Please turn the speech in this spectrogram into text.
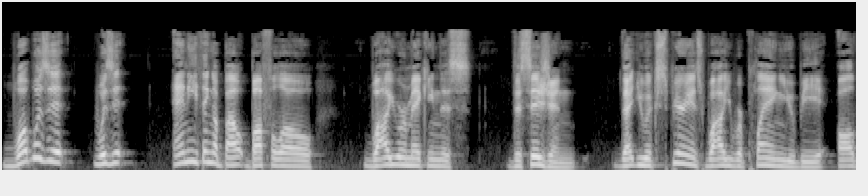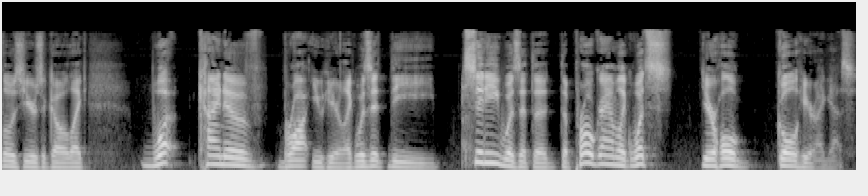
What was it? Was it anything about Buffalo while you were making this decision that you experienced while you were playing UB all those years ago? Like, what kind of brought you here? Like, was it the city? Was it the the program? Like, what's your whole goal here? I guess.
